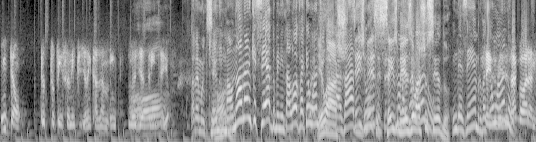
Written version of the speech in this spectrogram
Então, eu tô pensando em pedir ela em casamento no dia Oh. 31. Mas não é muito Que cedo. animal. Não, não, que cedo, menino. Tá louco? Vai ter um ano Eu de acho. casado Seis junto. meses, Seis Não, vai meses ter eu um acho ano. cedo. Em dezembro, vai ter Seis um meses ano. agora, né?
